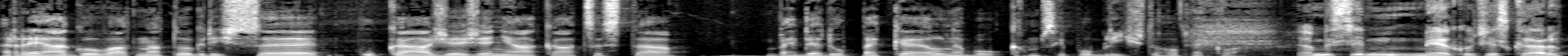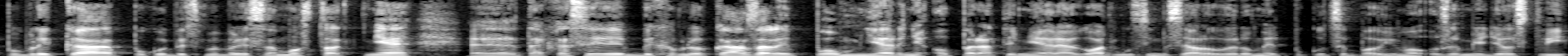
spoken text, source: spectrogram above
reagovat na to, když se ukáže, že nějaká cesta vede do pekel nebo kam si poblíž toho pekla? Já myslím, my jako Česká republika, pokud bychom byli samostatně, eh, tak asi bychom dokázali poměrně operativně reagovat. Musíme se ale uvědomit, pokud se bavíme o zemědělství,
